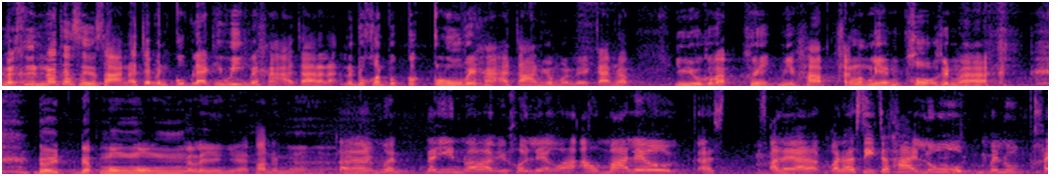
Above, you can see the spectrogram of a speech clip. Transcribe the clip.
แล้วคือน่าจะสื่อสารน่าจะเป็นกลุ่มแรกที่วิ่งไปหาอาจารย์นั่นแหละแล้วทุกคนปุ๊บก็กลูไปหาอาจารย์กันหมดเลยกลารแบบอยู่ๆก็แบบเฮ้ยมีภาพทั้งโรงเรียนโผล่ขึ้นมา โดยแบบงงๆอะไรอย่างเงี้ยตอนนั้นตอนนั้นเหมือนได้ยินว่าแบบมีคนเรียกว่าเอ้ามาเร็วอะอะไรนะวัฒนศรีจะถ่ายรูปไม่รู้ใคร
